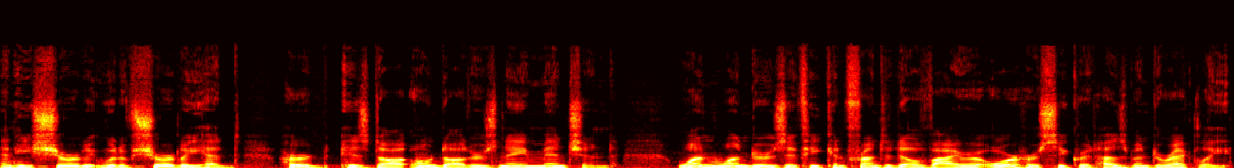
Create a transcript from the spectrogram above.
and he surely would have surely had heard his da- own daughter's name mentioned. One wonders if he confronted Elvira or her secret husband directly.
